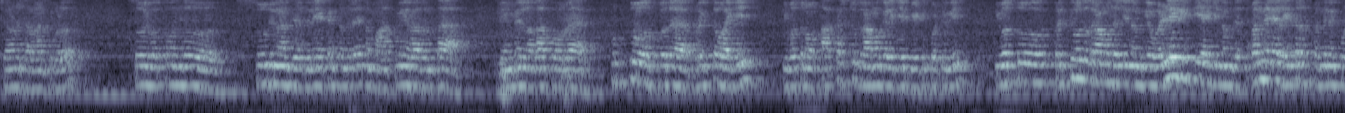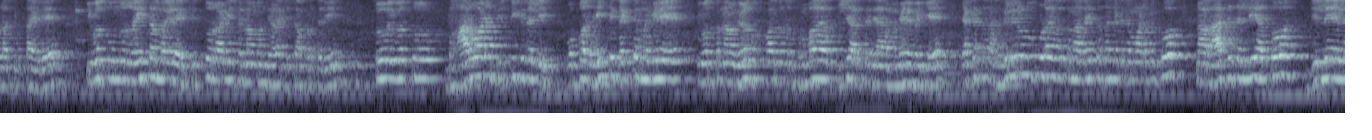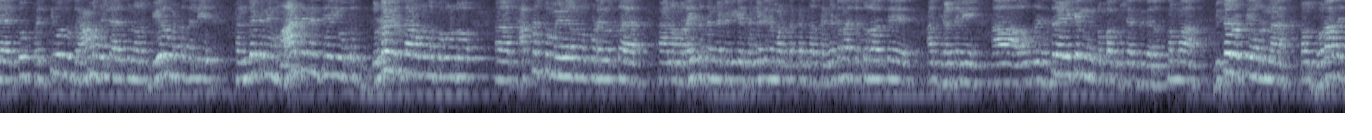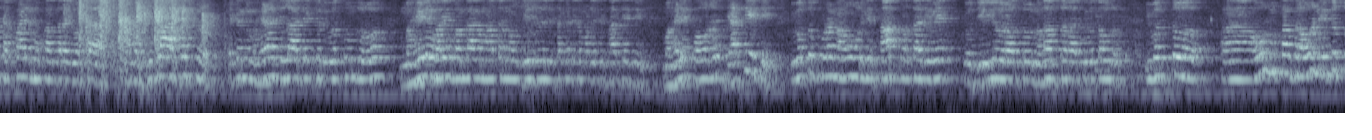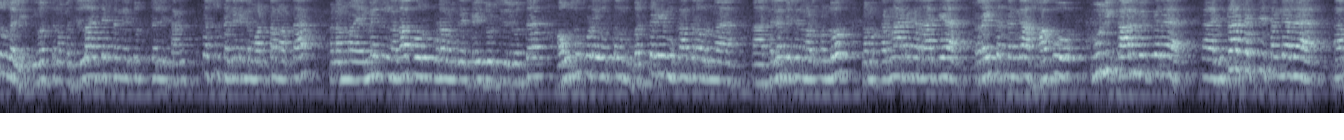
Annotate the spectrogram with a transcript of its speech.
ಶರಣ ಶರಣಾರ್ಥಿಗಳು. ಸೊ ಇವತ್ತು ಒಂದು ಸೂದಿನ ಅಂತ ಹೇಳ್ತೀನಿ. ಯಾಕಂತಂದ್ರೆ ನಮ್ಮ ಆತ್ಮೀಯರಾದಂಥ ಎಂ ಎಲ್ ನದಾಪ್ ಅವರ ಹುಟ್ಟು ಹಬ್ಬದ ಪ್ರಯುಕ್ತವಾಗಿ ಇವತ್ತು ನಾವು ಸಾಕಷ್ಟು ಗ್ರಾಮಗಳಿಗೆ ಭೇಟಿ ಕೊಟ್ಟಿವಿ. ಇವತ್ತು ಪ್ರತಿಯೊಂದು ಗ್ರಾಮದಲ್ಲಿ ನಮಗೆ ಒಳ್ಳೆ ರೀತಿಯಾಗಿ ನಮ್ಗೆ ಸ್ಪಂದನೆ, ರೈತರ ಸ್ಪಂದನೆ ಕೂಡ ಸಿಗ್ತಾ ಇದೆ. ಇವತ್ತು ಒಂದು ರೈತ ಮಹಿಳೆ ಕಿತ್ತೂರು ರಾಣಿ ಚೆನ್ನಮ್ಮ ಅಂತ ಹೇಳಕ್ ಇಷ್ಟಪಡ್ತೀನಿ. ಸೊ ಇವತ್ತು ಧಾರವಾಡ ಡಿಸ್ಟಿಕ್ದಲ್ಲಿ ಒಬ್ಬ ರೈತ, ಗಟ್ಟ ಮಹಿಳೆ ಇವತ್ತು ನಾವು ಹೇಳಬೇಕಪ್ಪ ಅಂತಂದ್ರೆ ತುಂಬಾ ಖುಷಿ ಆಗ್ತದೆ ಆ ಮಹಿಳೆ ಬಗ್ಗೆ. ಯಾಕಂತಂದ್ರೆ ಹಗಲಿರುಳು ಕೂಡ ಇವತ್ತು ನಾ ರೈತ ಸಂಘಟನೆ ಮಾಡಬೇಕು. ನಾ ರಾಜ್ಯದಲ್ಲಿ ಅಥವಾ ಜಿಲ್ಲೆಯಲ್ಲಿ ಆಯ್ತು, ಪ್ರತಿಯೊಂದು ಗ್ರಾಮದಲ್ಲಿ ಆಯ್ತು, ನಾನು ಬೇರು ಮಟ್ಟದಲ್ಲಿ ಸಂಘಟನೆ ಮಾಡ್ತೇನೆ ಅಂತ ಹೇಳಿ ಇವತ್ತು ದೃಢ ನಿರ್ಧಾರವನ್ನು ತಗೊಂಡು ಸಾಕಷ್ಟು ಮಹಿಳೆಯರನ್ನು ಕೂಡ ಇವತ್ತು ನಮ್ಮ ರೈತ ಸಂಘಟನೆಗೆ ಸಂಘಟನೆ ಮಾಡ್ತಕ್ಕಂಥ ಸಂಘಟನಾ ಚತುರತೆ ಅಂತ ಹೇಳ್ತೇನೆ. ಆ, ಅವ್ರ ಹೆಸರು ಹೇಳಿಕೆ ನನಗೆ ತುಂಬಾ ಖುಷಿ ಆಗ್ತಿದೆ. ರತ್ನಮ್ಮ ಬಿಸರೊಟ್ಟಿ ಅವ್ರನ್ನ ನಾವು ಜೋರಾದ ಚಪ್ಪಾಳೆ ಮುಖಾಂತರ ಇವತ್ತ ನಮ್ಮ ಜಿಲ್ಲಾ ಅಧ್ಯಕ್ಷರು, ಯಾಕಂದ್ರೆ ಮಹಿಳಾ ಜಿಲ್ಲಾ ಅಧ್ಯಕ್ಷರು ಇವತ್ತೊಂದು ಮಹಿಳೆ ಹೊರಗೆ ಬಂದಾಗ ಮಾತ್ರ ನಾವು ದೇಶದಲ್ಲಿ ಸಂಘಟನೆ ಮಾಡಲಿಕ್ಕೆ ಸಾಧ್ಯ ಐತಿ. ಮಹಿಳೆ ಪವರ್ ಜಾಸ್ತಿ ಐತಿ. ಇವತ್ತು ಕೂಡ ನಾವು ಅವ್ರಿಗೆ ಸಾಥ್ ಕೊಡ್ತಾ ಇದೀವಿ. ಇವತ್ತು ಹಿರಿಯವರಾಯ್ತು ನದಾಬ್ ಸರ್ ಆಯ್ತು, ಇವತ್ತು ಅವರು. ಇವತ್ತು ಅವ್ರ ಮುಖಾಂತರ ಅವರ ನೇತೃತ್ವದಲ್ಲಿ ಇವತ್ತು ನಮ್ಮ ಜಿಲ್ಲಾ ಅಧ್ಯಕ್ಷರ ನೇತೃತ್ವದಲ್ಲಿ ಸಾಕಷ್ಟು ಸಂಘಟನೆ ಮಾಡ್ತಾ ಮಾಡ್ತಾ ನಮ್ಮ ಎಂ ಎಲ್ ನದಾಪ್ ಅವರು ಕೂಡ ನಮಗೆ ಕೈ ಜೋಡಿಸಿದ್ರು ಇವತ್ತು. ಅವ್ರದ್ದು ಕೂಡ ಇವತ್ತು ಒಂದು ಬರ್ತ್ಡೇ ಮುಖಾಂತರ ಅವ್ರನ್ನ ಸೆಲೆಬ್ರೇಷನ್ ಮಾಡಿಕೊಂಡು ನಮ್ಮ ಕರ್ನಾಟಕ ರಾಜ್ಯ ರೈತ ಸಂಘ ಹಾಗೂ ಕೂಲಿ ಕಾರ್ಮಿಕರ ಹಿತಾಸಕ್ತಿ ಸಂಘದ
